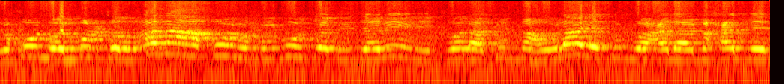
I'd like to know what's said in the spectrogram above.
يقول المعترض أنا أقول بموجب دليلك ولكنه لا يدل على محل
